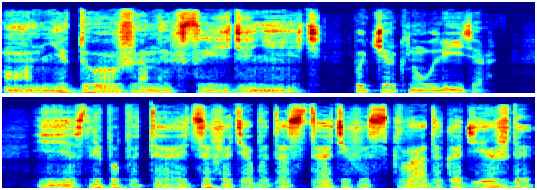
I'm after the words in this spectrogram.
«Он не должен их соединить», – подчеркнул лидер. Если попытается хотя бы достать их из складок одежды,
